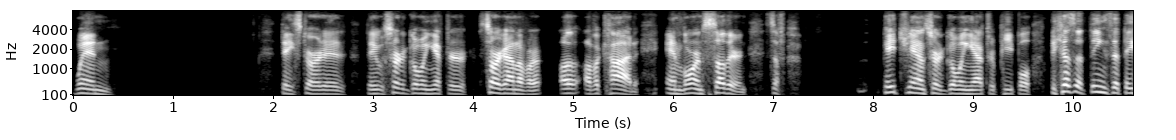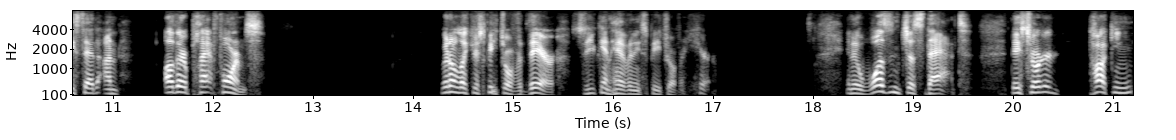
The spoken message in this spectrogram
when they started they started going after Sargon of a uh, of Akkad and Lauren Southern stuff. Patreon started going after people because of things that they said on other platforms. We don't like your speech over there, so you can't have any speech over here. And it wasn't just that. They started talking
